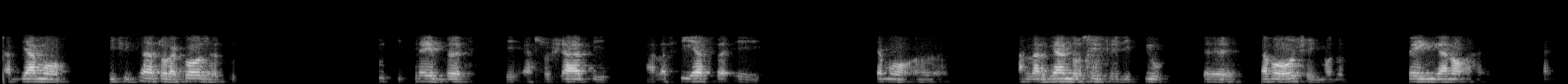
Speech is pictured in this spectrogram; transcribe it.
abbiamo pubblicizzato la cosa, tutti, tutti i club eh, associati alla FIAF e stiamo eh, allargando sempre di più eh, la voce in modo che vengano, eh,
